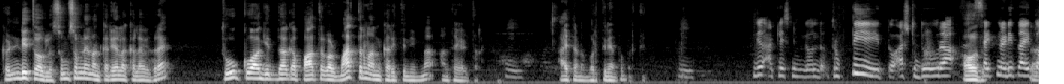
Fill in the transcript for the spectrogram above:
ಖಂಡಿತವಾಗ್ಲೂ. ಸುಮ್ಮ ಸುಮ್ಮನೆ ನಾನು ಕರೆಯಲ್ಲ ಕಲಾವಿದ್ರೆ ತೂಕವಾಗಿದ್ದಾಗ ಪಾತ್ರಗಳು ಮಾತ್ರ ನಾನು ಕರಿತೀನಿ ನಿಮ್ಮನ್ನ ಅಂತ ಹೇಳ್ತಾರೆ. ಆಯ್ತಣ್ಣ ಬರ್ತೀನಿ ಅಂತ ಬರ್ತೀನಿ. ಅಟ್ಲೀಸ್ಟ್ ನಿಮ್ಗೆ ಒಂದು ತೃಪ್ತಿ ಇತ್ತು ಅಷ್ಟು ದೂರ ಸೆಟ್ ನಡೀತಾ ಇತ್ತು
